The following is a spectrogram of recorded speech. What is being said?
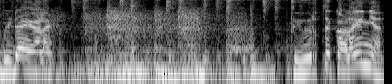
വിടയാളെ തീർത്ത് കളയും ഞാൻ.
